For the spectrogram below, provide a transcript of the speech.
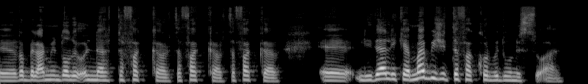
آه، رب العالمين ضل يقول لنا تفكر تفكر تفكر لذلك ما بيجي التفكر بدون السؤال.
